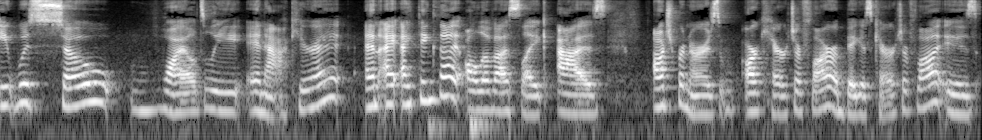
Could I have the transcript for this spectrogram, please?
it was so wildly inaccurate. And I, I think that all of us like as entrepreneurs, our character flaw, our biggest character flaw is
